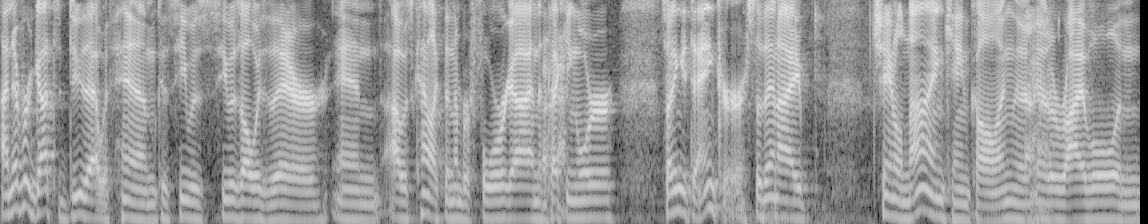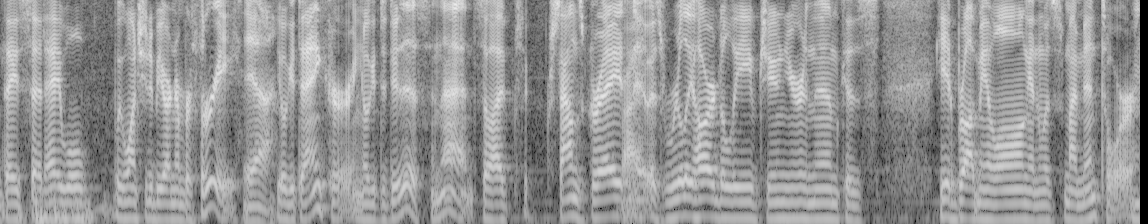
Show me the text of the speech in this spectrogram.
I never got to do that with him because he was he was always there, and I was kind of like the number four guy in the Okay. pecking order, so I didn't get to anchor. So then I, Channel Nine came calling, the, Uh-huh. the rival, and they said, "Hey, well, we want you to be our number three. Yeah. you'll get to anchor, and you'll get to do this and that." So I sounds great. And Right. it was really hard to leave Junior and them because. He had brought me along and was my mentor,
